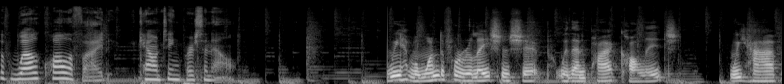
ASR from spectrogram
of well qualified accounting personnel. We have a wonderful relationship with Empire College we have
